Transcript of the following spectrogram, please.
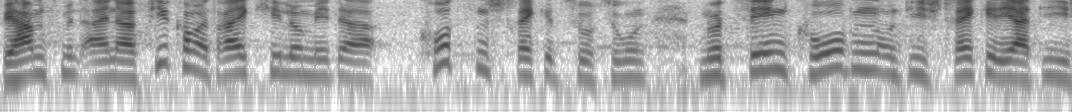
Wir haben es mit einer 4,3 Kilometer kurzen Strecke zu tun, nur 10 Kurven und die Strecke, ja, die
